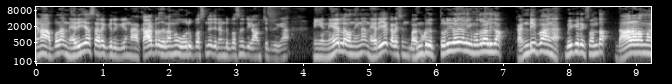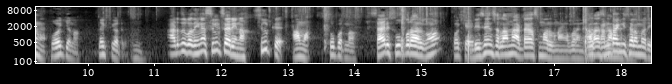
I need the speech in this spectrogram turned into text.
ஏன்னா அப்பதான் நிறைய சரக்கு இருக்கு. நான் காட்டுறது எல்லாமே ஒரு பர்சன்டேஜ் ரெண்டு பர்சன்டேஜ் காமிச்சிட்டு இருக்கேன். நீங்க நேர்ல வந்தீங்கன்னா நிறைய கலெக்ஷன் அன்று தொழிலாளி நாளைக்கு முதலாளி தான். கண்டிப்பாங்க. பிகேடெக்ஸ் வந்தா. தாராளமாங்க. ஓகேண்ணா நெக்ஸ்ட் காட்டு. அடுத்து பாத்தீங்கன்னா சில்க் சாரிண்ணா சில்க்கு ஆமா. சூப்பர்ண்ணா சாரி சூப்பரா இருக்கும். ஓகே டிசைன்ஸ் எல்லாமே அட்டகாசமா இருக்கும். நாங்க பாருங்க கலர்ஸ் கண்டாங்கி சேலை மாதிரி.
